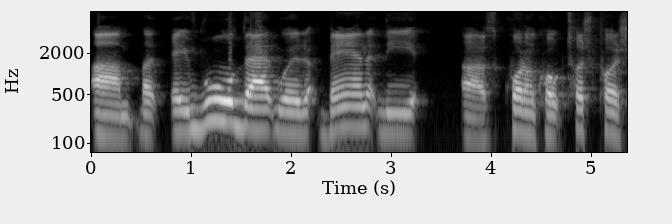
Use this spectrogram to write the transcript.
Um, but a rule that would ban the uh, quote unquote tush push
